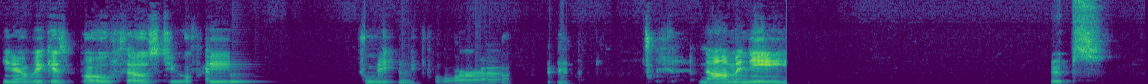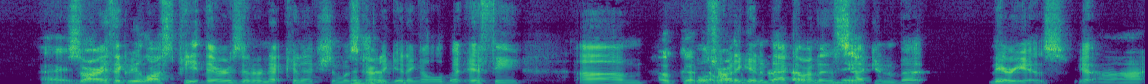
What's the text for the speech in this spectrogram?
you know, because both those two for uh, nominee Oops. I, Sorry, I think we lost Pete there. His internet connection was kind of getting a little bit iffy. Um, Oh, good. we'll I try to get him back on in a me. second, but there he is. Yeah. Uh,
